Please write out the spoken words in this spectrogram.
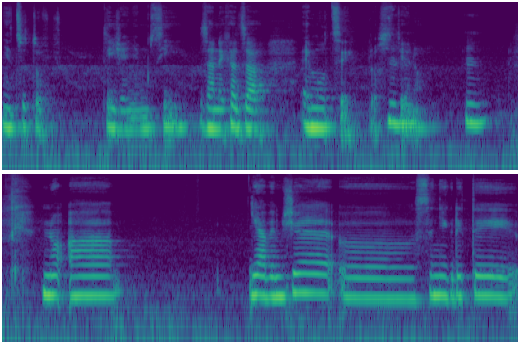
něco to v té ženě musí zanechat za emoci prostě, mm-hmm. no. Mm. No a já vím, že uh, se někdy ty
